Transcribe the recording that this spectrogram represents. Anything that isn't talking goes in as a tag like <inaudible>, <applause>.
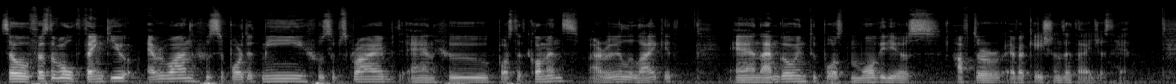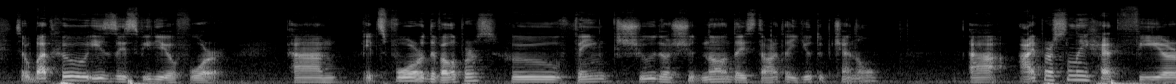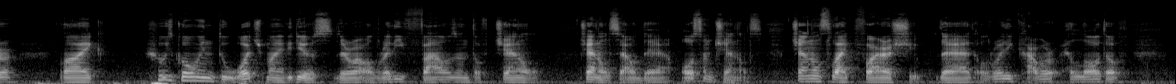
So first of all, thank you everyone who supported me, who subscribed and who posted comments, I really like it. And I'm going to post more videos after a vacation that I just had. So, but who is this video for? Um, it's for developers who think should or should not they start a YouTube channel. Uh, I personally had fear like who's going to watch my videos? There are already thousands of channel channels out there, awesome channels, channels like Fireship that already cover a lot of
